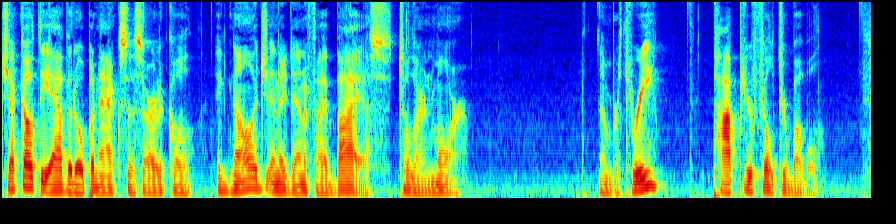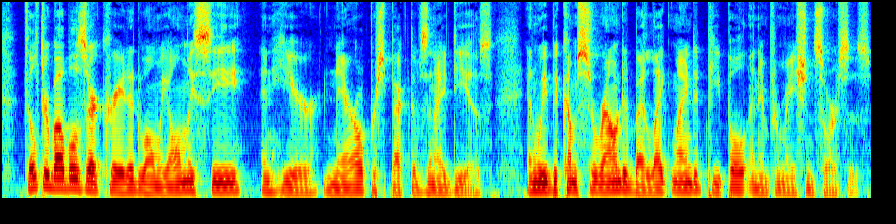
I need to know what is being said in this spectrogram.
Check out the Avid Open Access article, Acknowledge and Identify Bias, to learn more. Number three, pop your filter bubble. Filter bubbles are created when we only see and hear narrow perspectives and ideas, and we become surrounded by like minded people and information sources.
